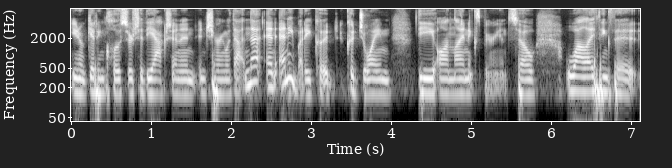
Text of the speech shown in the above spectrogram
you know getting closer to the action and, and sharing with that and that and anybody could could join the online experience so while i think that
